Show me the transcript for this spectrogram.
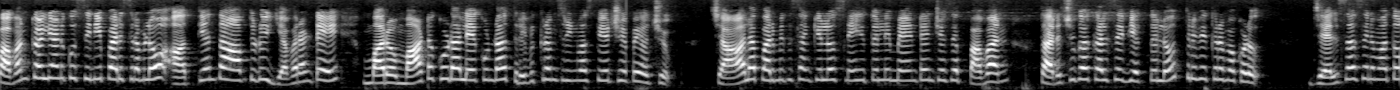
పవన్ కళ్యాణ్కు సినీ పరిశ్రమలో అత్యంత ఆప్తుడు ఎవరంటే మరో మాట కూడా లేకుండా త్రివిక్రమ్ శ్రీనివాస్ పేరు చెప్పేయచ్చు. చాలా పరిమిత సంఖ్యలో స్నేహితుల్ని మెయింటైన్ చేసే పవన్ తరచుగా కలిసే వ్యక్తుల్లో త్రివిక్రమ్ ఒకడు. జల్సా సినిమాతో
